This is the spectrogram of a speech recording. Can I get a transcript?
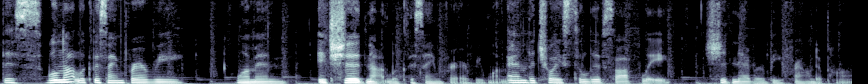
This will not look the same for every woman. It should not look the same for every woman. And the choice to live softly should never be frowned upon.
